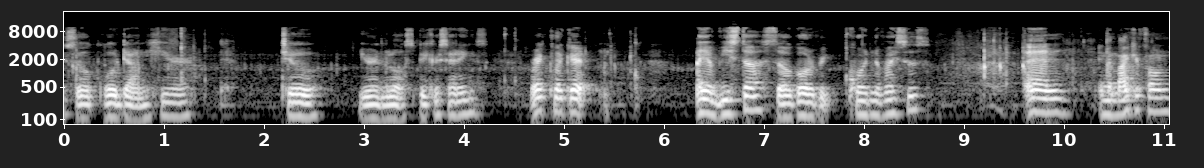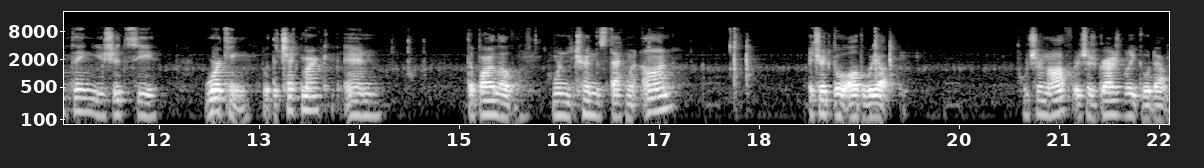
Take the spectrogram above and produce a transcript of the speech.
so go down here to your little speaker settings. Right click it. I have Vista so go to recording devices. And in the microphone thing you should see working with the check mark and the bar level. When you turn the stack mat on it should go all the way up. When turn off it should gradually go down.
